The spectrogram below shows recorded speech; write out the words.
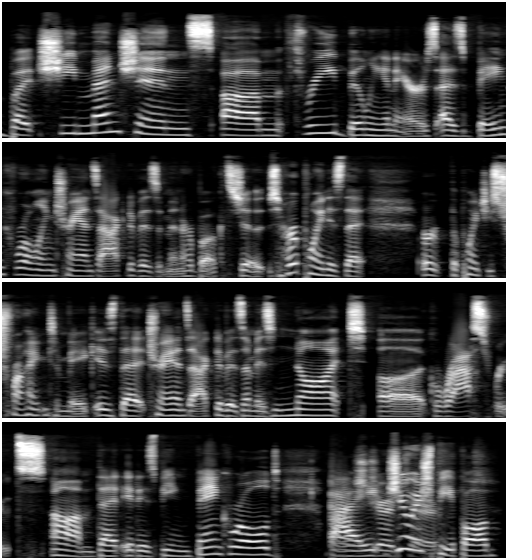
but she mentions um, three billionaires as bankrolling trans activism in her book. So her point is that, or the point she's trying to make is that trans activism is not uh, grassroots, um, that it is being bankrolled by. Jewish people.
